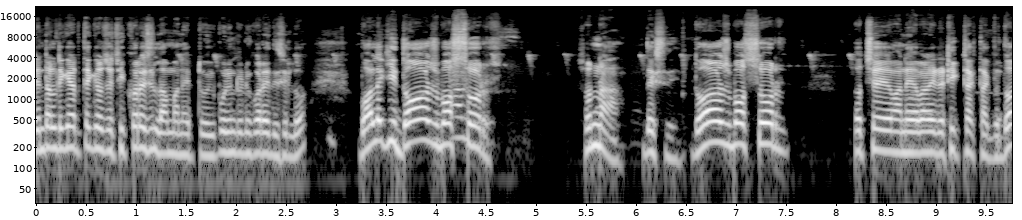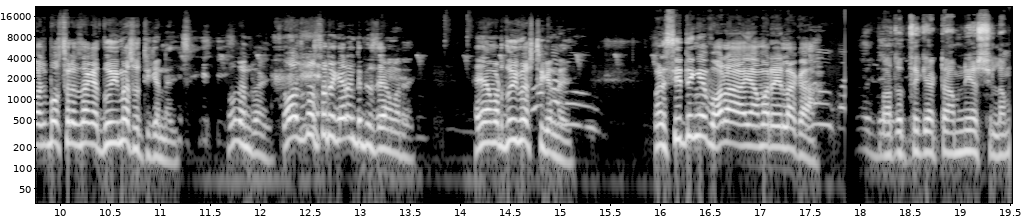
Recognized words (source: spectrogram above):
ডেন্টাল টিকার থেকে হচ্ছে ঠিক করেছিলাম মানে একটু ইপুরিং টুরিং করে দিছিল। বলে কি দশ বছর। শোন না দেখছি। দশ বছর হচ্ছে মানে এবার এটা ঠিকঠাক থাকবে। দশ বছরের জায়গায় দুই মাসও ঠিক নাই বুঝলেন ভাই? দশ বছরের গ্যারান্টি দিছে আমার। হ্যাঁ আমার দুই মাস ঠিক নাই মানে সিটিং এ ভরা আমার এলাকা। বাজার থেকে একটা আম নিয়ে আসছিলাম।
